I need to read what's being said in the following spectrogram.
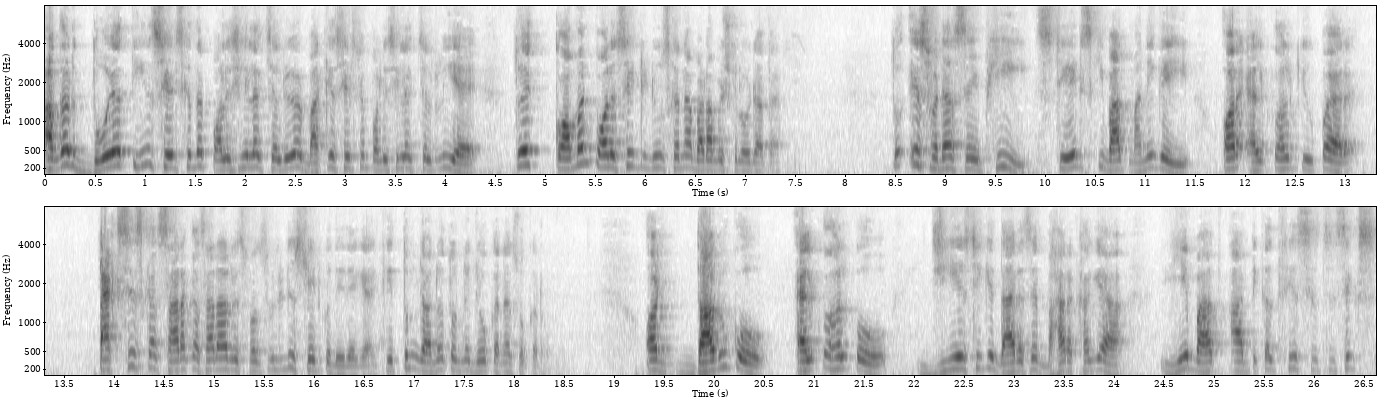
अगर दो या तीन स्टेट्स के अंदर पॉलिसी अलग चल रही है और बाकी स्टेट्स में पॉलिसी अलग चल रही है तो एक कॉमन पॉलिसी इंट्रोड्यूस करना बड़ा मुश्किल हो जाता है। तो इस वजह से भी स्टेट्स की बात मानी गई और अल्कोहल के ऊपर टैक्सेस का सारा का सारा रिस्पॉन्सिबिलिटी स्टेट को दे दिया गया कि तुम जानो तुमने जो करना सो करो। और दारू को अल्कोहल को जीएसटी के दायरे से बाहर रखा गया, ये बात आर्टिकल 366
